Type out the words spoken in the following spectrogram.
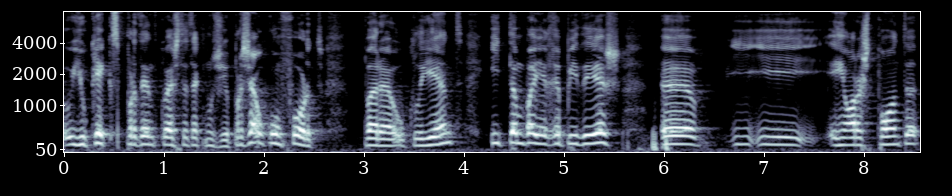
Uh, e o que é que se pretende com esta tecnologia? Para já o conforto para o cliente e também a rapidez uh, e, e, em horas de ponta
